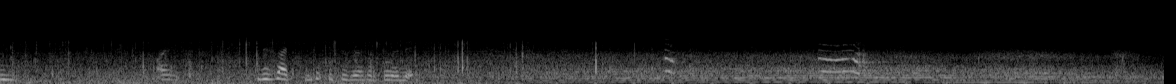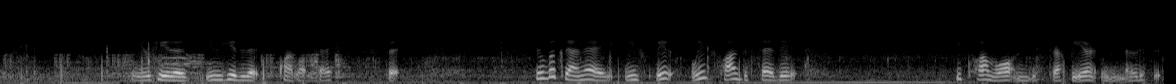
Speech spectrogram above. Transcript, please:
mm, I just like this is like a blue bit. Yeah, you'll hear those. You'll hear that quite a lot, so. But if you look down there, we've we've, we've climbed a fair bit. You climb a lot in this track, but you don't even notice it.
